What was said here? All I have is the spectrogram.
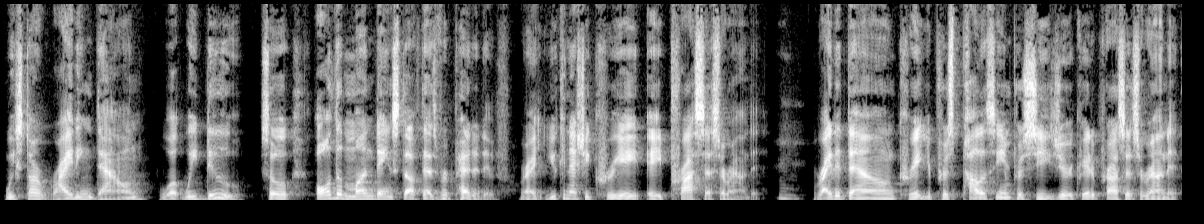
We start writing down what we do. So all the mundane stuff that's repetitive, right? You can actually create a process around it. Hmm. Write it down, create your policy and procedure, create a process around it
